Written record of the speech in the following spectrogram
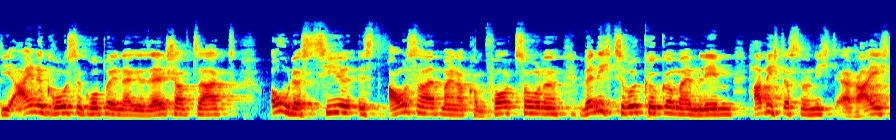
die eine große Gruppe in der Gesellschaft sagt, oh, das Ziel ist außerhalb meiner Komfortzone. Wenn ich zurückgucke in meinem Leben, habe ich das noch nicht erreicht.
